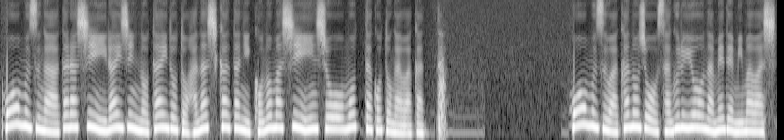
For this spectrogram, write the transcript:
ホームズが新しい依頼人の態度と話し方に好ましい印象を持ったことが分かった。ホームズは彼女を探るような目で見回し、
